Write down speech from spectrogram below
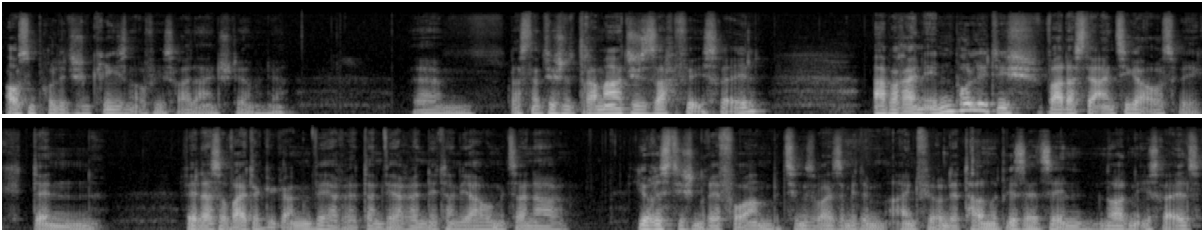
außenpolitischen Krisen auf Israel einstürmen. Ja? Ähm, das ist natürlich eine dramatische Sache für Israel, aber rein innenpolitisch war das der einzige Ausweg. Denn wenn das so weitergegangen wäre, dann wäre Netanyahu mit seiner juristischen Reform bzw. mit dem Einführen der Talmud-Gesetze im Norden Israels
